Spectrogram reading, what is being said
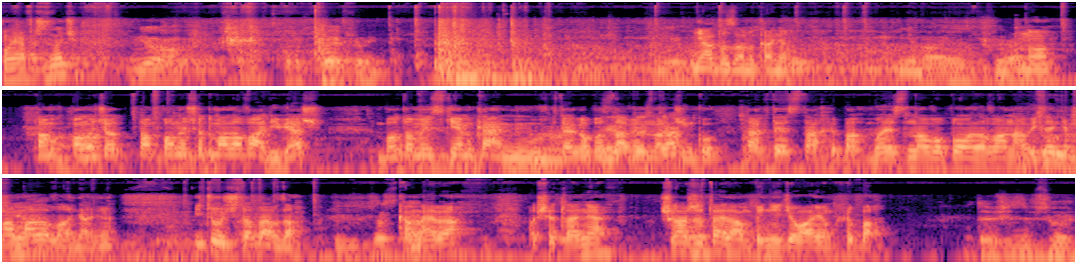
O, ja wcisnąć? Jo. Nie, Nie ma do zamykania. nie ma, jest. No. Tam ponoć, od, tam ponoć odmalowali, wiesz? Bo to my z GMK mi mówi No. tego postawiłem na ta? odcinku. Tak, to jest ta chyba, bo jest nowo pomalowana, widzę, nie Czuć, ma nie? malowania, nie? I czuć, to prawda. Zostaw. Kamera, oświetlenie. Szkoda, że te lampy nie działają chyba. To już się zepsuły.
